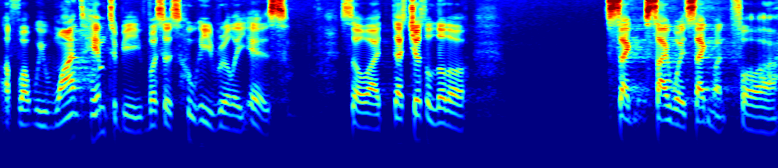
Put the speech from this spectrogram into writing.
of what we want him to be versus who he really is. So uh, that's just a little seg- sideways segment for,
